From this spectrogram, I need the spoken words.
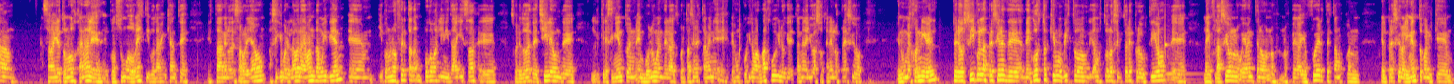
se han abierto nuevos canales, el consumo doméstico también que antes estaba menos desarrollado, así que por el lado de la demanda muy bien y con una oferta un poco más limitada quizás, sobre todo desde Chile, donde el crecimiento en, volumen de las exportaciones también es, un poquito más bajo y lo que también ayuda a sostener los precios en un mejor nivel, pero sí con las presiones de, costos que hemos visto, digamos, todos los sectores productivos, eh, la inflación obviamente no, nos pega bien fuerte, estamos con el precio del alimento con el que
